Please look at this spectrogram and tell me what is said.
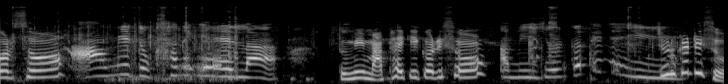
করছ? তুমি মাথায় কি করিছো? আমি চুল কাটেছি। চুল কাটিছো?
